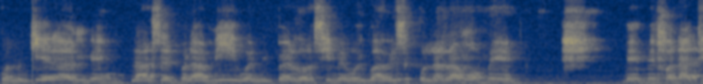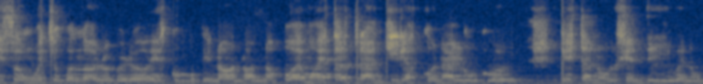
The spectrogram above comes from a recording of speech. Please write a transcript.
cuando quieran, es un placer para mí, bueno, y perdón si me voy a veces por la rama, me, me, fanatizo mucho cuando hablo, pero es como que no, no, no podemos estar tranquilas con algo que es tan urgente y bueno,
